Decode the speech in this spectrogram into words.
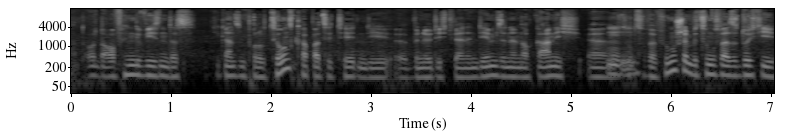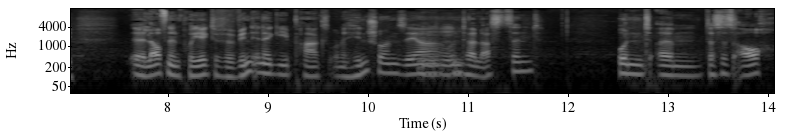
hat auch darauf hingewiesen, dass die ganzen Produktionskapazitäten, die äh, benötigt werden, in dem Sinne noch gar nicht äh, mhm. so zur Verfügung stehen, beziehungsweise durch die äh, laufenden Projekte für Windenergieparks ohnehin schon sehr mhm. unter Last sind. Und ähm, das ist auch,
